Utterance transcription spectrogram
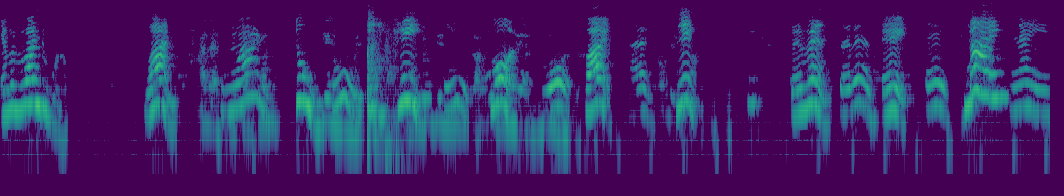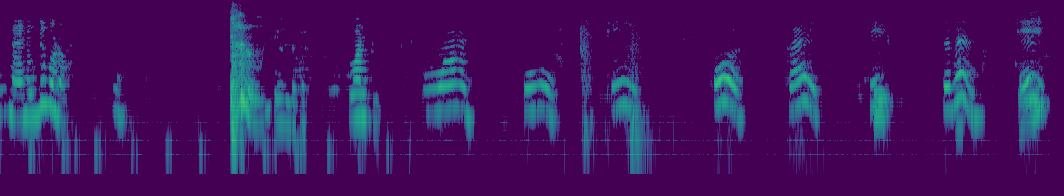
এবার ওয়ান টু পড়ো ওয়ান আর আসে না। ওয়ান টু জ্ঞান হয়েছে। Three four five six seven seven eight eight nine nine nine অব্দি পড়ো one two one two three four five six seven eight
